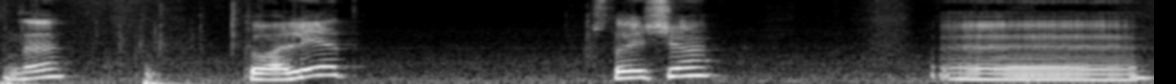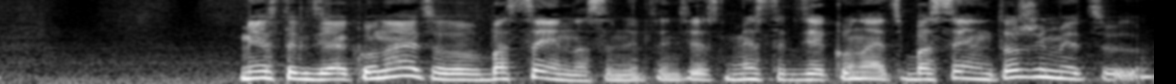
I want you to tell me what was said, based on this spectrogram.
да, туалет, что еще? Э, место, где окунается, в бассейн, на самом деле, это интересно. Место, где окунается, бассейн тоже имеется в виду?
